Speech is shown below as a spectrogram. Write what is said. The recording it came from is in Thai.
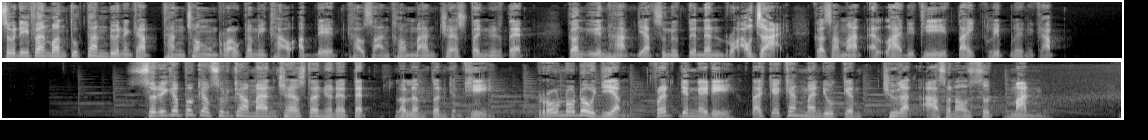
สวัสดีแฟนบอลทุกท่านด้วยนะครับ ทางช่องเราก็มีข่าวอัปเดตข่าวสารของแมนเชสเตอร์ยูไนเต็ดก่อนอื่นหากอยากสนุกเต้นเต้นร้าวใจ ก็สามารถแอดไลน์ได้ที่ใต้คลิปเลยนะครับ สวัสดีครับพบกับสุนข่าวแมนเชสเตอร์ยูไนเต็ดเราเริ่มต้นกันที่โรนัลโดเยี่ยม เฟร็ดยังไงดี แต่แกแข้งแมนยูเกมเชือดอาร์เซนอลสุดมัน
